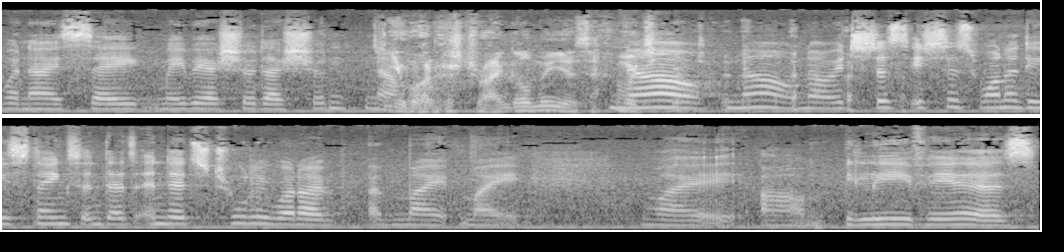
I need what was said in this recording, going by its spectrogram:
when I say maybe I should, I shouldn't? No. You want to strangle me? Is that no, what no, no. It's just it's just one of these things, and that's and that's truly what I uh, my my my um, belief is.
